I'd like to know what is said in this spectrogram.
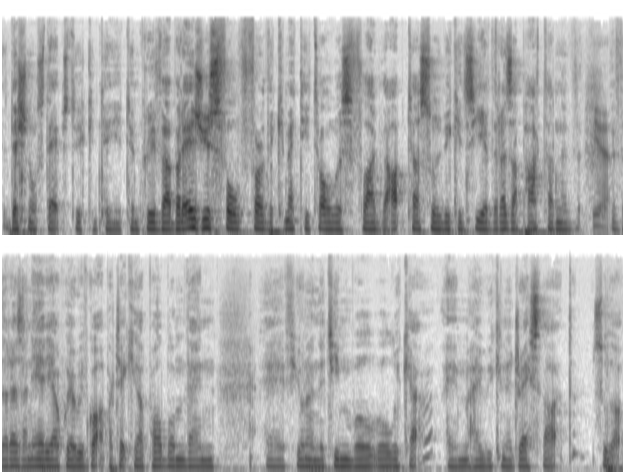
additional steps to continue to improve that. But it is useful for the committee to always flag that up to us so we can see if there is a pattern, if, yeah. if there is an area where we've got a particular problem, then uh, Fiona and the team will, will look at um, how we can address that so that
